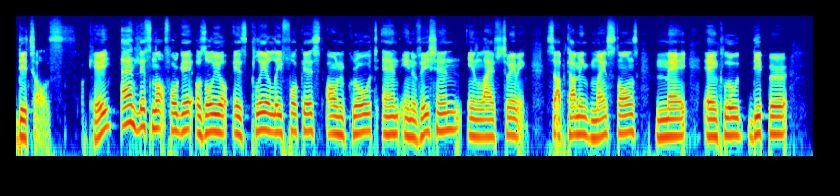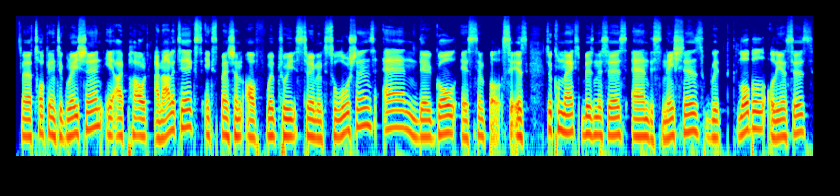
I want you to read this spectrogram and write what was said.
details okay? And let's not forget Ozolio is clearly focused on growth and innovation in live streaming. So upcoming milestones may include deeper uh, token integration, AI-powered analytics, expansion of Web3 streaming solutions, and their goal is simple. So is to connect businesses and destinations with global audiences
